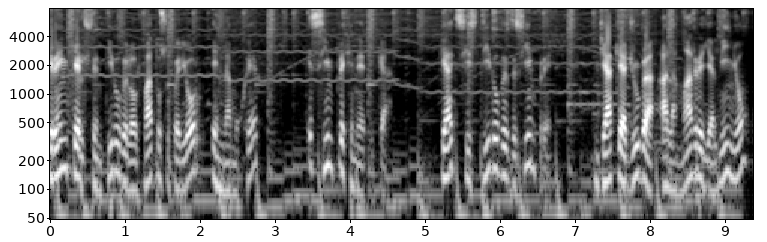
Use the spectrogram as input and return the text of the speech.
creen que el sentido del olfato superior en la mujer es simple genética, que ha existido desde siempre, ya que ayuda a la madre y al niño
